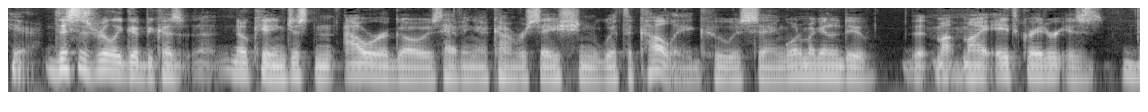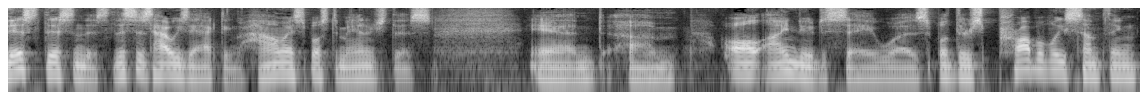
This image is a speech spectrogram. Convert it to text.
here. This is really good because, uh, no kidding, just an hour ago, I was having a conversation with a colleague who was saying, What am I going to do? That my, my eighth grader is this, this, and this. This is how he's acting. How am I supposed to manage this? And um, all I knew to say was, Well, there's probably something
